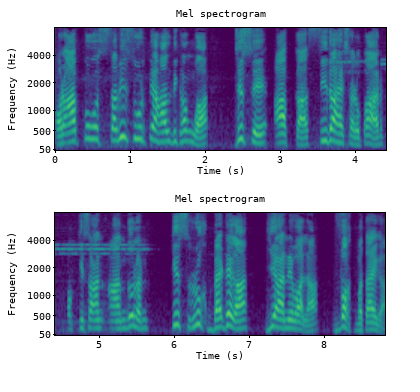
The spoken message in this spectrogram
और आपको वो सभी सूरत हाल दिखाऊँगा जिससे आपका सीधा है सरोकार और किसान आंदोलन किस रुख बैठेगा, ये आने वाला वक्त बताएगा।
